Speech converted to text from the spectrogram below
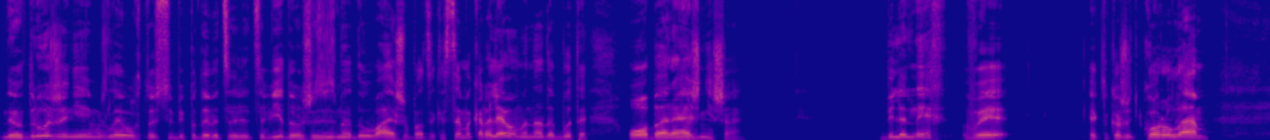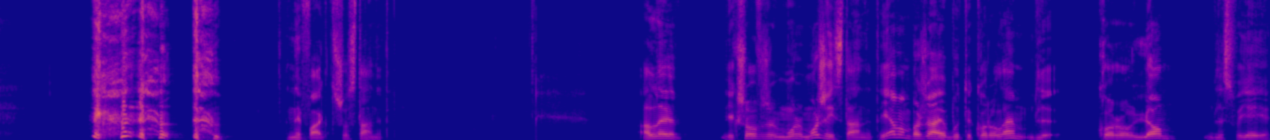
не одружені, можливо, хтось собі подивиться це відео, щось візьме до уваги, що пацики, з цими королевами треба бути обережніше. Біля них ви, як то кажуть, королем. Не факт, що станете. Але якщо вже може, може і станете, я вам бажаю бути королем для, корольом для своєї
